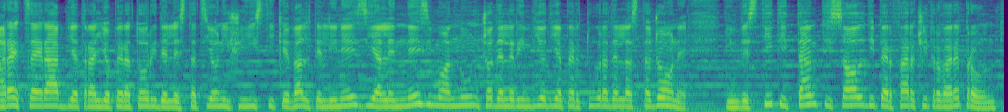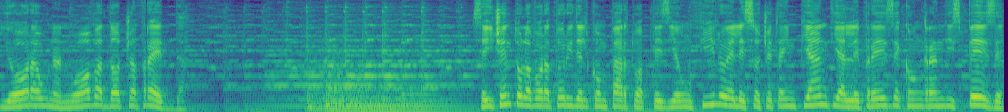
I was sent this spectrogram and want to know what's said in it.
Amarezza e rabbia tra gli operatori delle stazioni sciistiche valtellinesi all'ennesimo annuncio del rinvio di apertura della stagione. Investiti tanti soldi per farci trovare pronti, ora una nuova doccia fredda. 600 lavoratori del comparto appesi a un filo e le società impianti alle prese con grandi spese.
